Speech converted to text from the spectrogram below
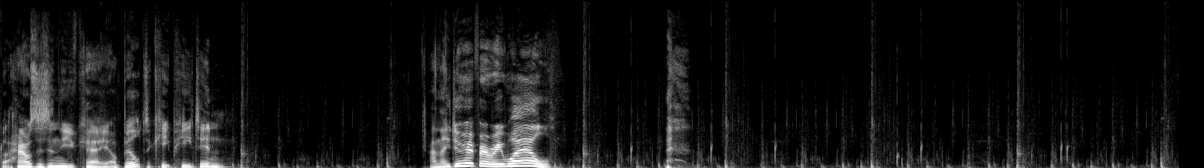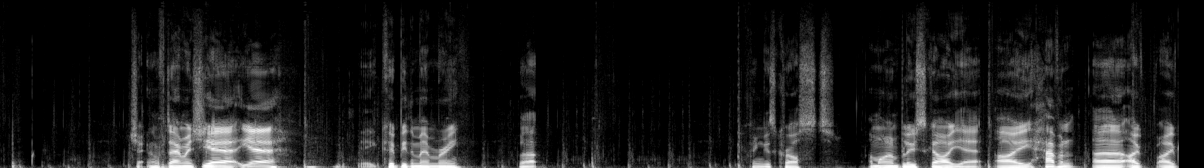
But houses in the UK are built to keep heat in. And they do it very well. Checking for damage. Yeah, yeah. It could be the memory, but fingers crossed. Am I on Bluesky yet? I haven't. Uh, I've I've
